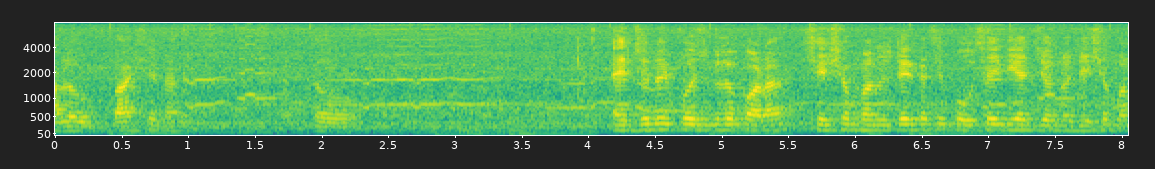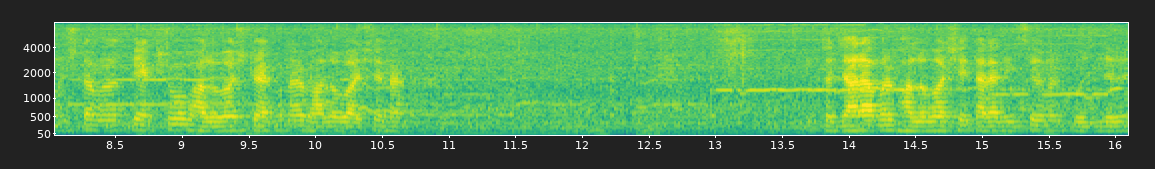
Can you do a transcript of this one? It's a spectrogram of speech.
ভালোবাসে না। তো এর জন্যই পোস্টগুলো করা সেই সব মানুষদের কাছে পৌঁছাই দেওয়ার জন্য, যেসব মানুষটা আমাকে একসময় ভালোবাসতো, এখন আর ভালোবাসে না। তো যারা আমার ভালোবাসে, তারা নিশ্চয়ই আমার খোঁজ নেবে।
